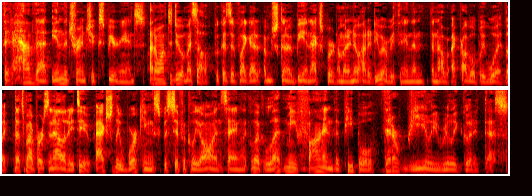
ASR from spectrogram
that have that in the trench experience. I don't have to do it myself because if like I, am just going to be an expert, and I'm going to know how to do everything, then then I, I probably would. Like that's my personality too. Actually working specifically on saying like, look, let me find the people that are really really good at this.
